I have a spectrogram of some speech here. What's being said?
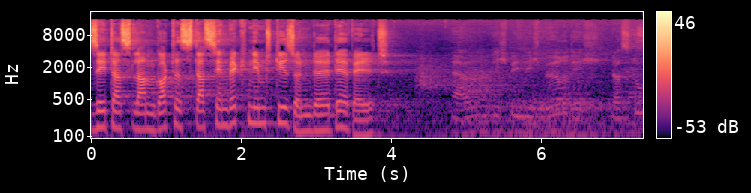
Seht das Lamm Gottes, das hinwegnimmt die Sünde der Welt. Herr, ich bin nicht würdig, dass du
